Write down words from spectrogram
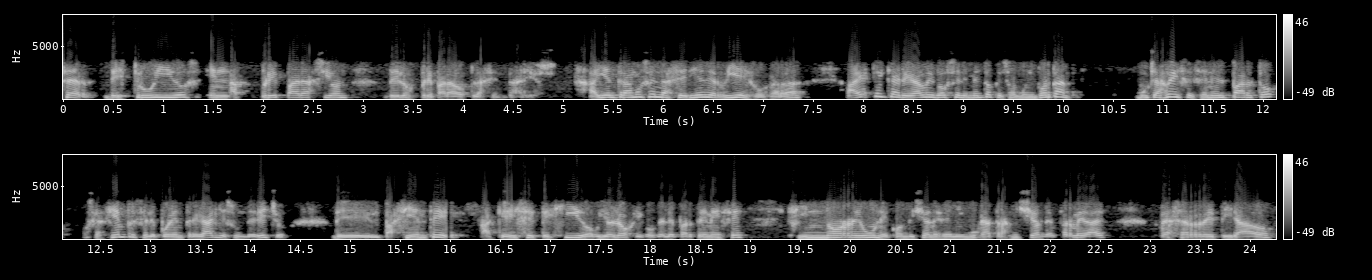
ser destruidos en la preparación de los preparados placentarios. Ahí entramos en la serie de riesgos, ¿verdad? A esto hay que agregarle dos elementos que son muy importantes. Muchas veces en el parto, o sea, siempre se le puede entregar y es un derecho del paciente a que ese tejido biológico que le pertenece, si no reúne condiciones de ninguna transmisión de enfermedades, puede ser retirado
